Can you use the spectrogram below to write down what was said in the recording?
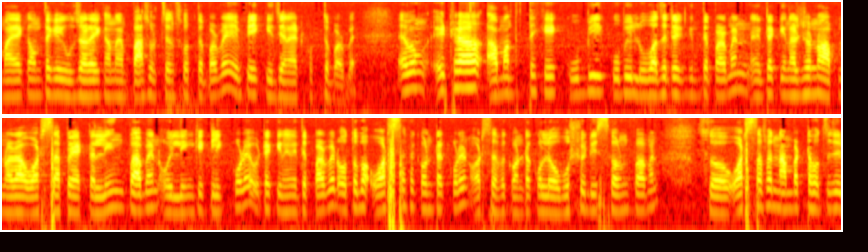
মাই অ্যাকাউন্ট থেকে ইউজার এখানে পাসওয়ার্ড চেঞ্জ করতে পারবে এপিআই কি জেনারেট করতে পারবে। এবং এটা আমাদের থেকে খুবই খুবই লো বাজেটে কিনতে পারবেন। এটা কেনার জন্য আপনারা হোয়াটসঅ্যাপে একটা লিঙ্ক পাবেন, ওই লিঙ্কে ক্লিক করে ওটা কিনে নিতে পারবেন, অথবা হোয়াটসঅ্যাপে কন্ট্যাক্ট করেন। হোয়াটসঅ্যাপে কন্ট্যাক্ট করলে অবশ্যই ডিসকাউন্ট পাবেন। সো হোয়াটসঅ্যাপের নাম্বারটা হচ্ছে যে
